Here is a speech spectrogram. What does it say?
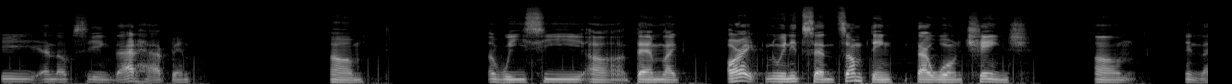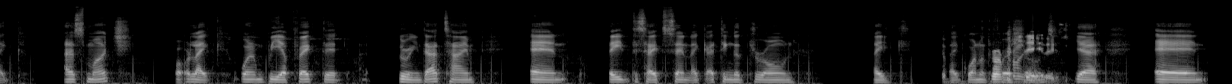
we end up seeing that happen um uh, we see uh them like all right we need to send something that won't change um in like as much or like won't be affected during that time and they decide to send like i think a drone like like one of the first drones yeah. And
